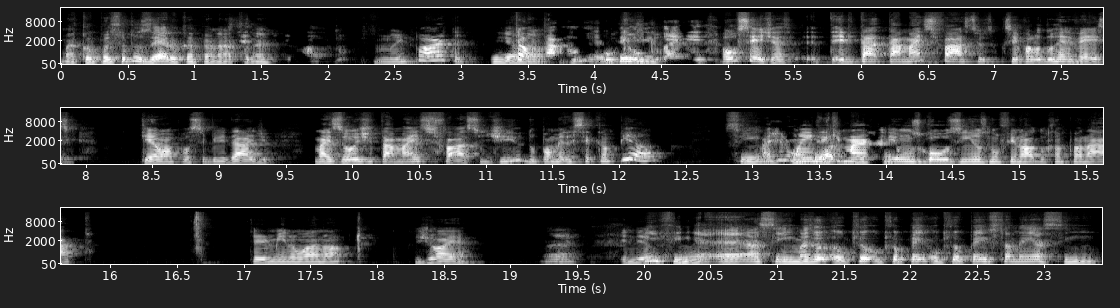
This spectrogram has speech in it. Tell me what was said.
Mas começou do zero o campeonato, né? Não importa. Então, Não, tá, o- o- ou seja, ele tá, tá mais fácil, que você falou do revés, que é uma possibilidade, mas hoje tá mais fácil de do Palmeiras ser campeão. Sim, Imagina o Hendrick marca ali uns golzinhos no final do campeonato. Termina o ano, ó, joia. É. Entendeu? Enfim, é, é assim, mas o, o que eu, o, que eu o que eu penso também é assim,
